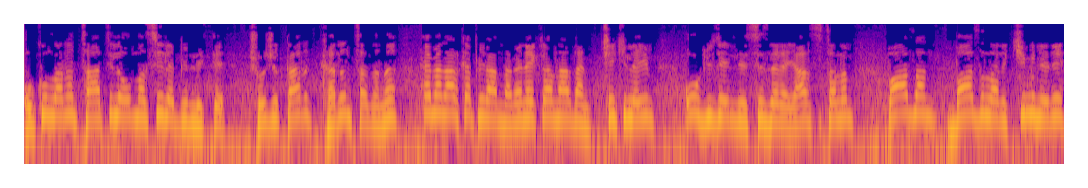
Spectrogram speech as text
Okulların tatil olmasıyla birlikte çocuklar karın tadını hemen arka planda ben ekranlardan çekileyim. O güzelliği sizlere yansıtalım. Bazen bazıları kimileri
